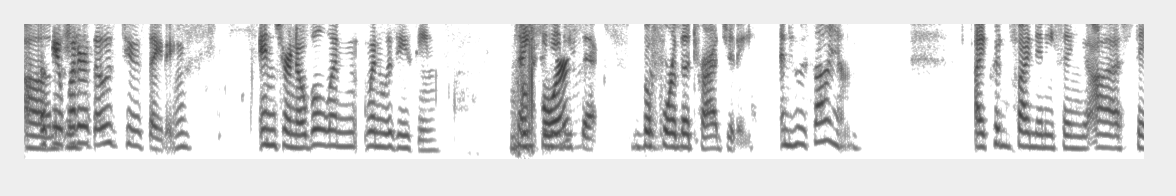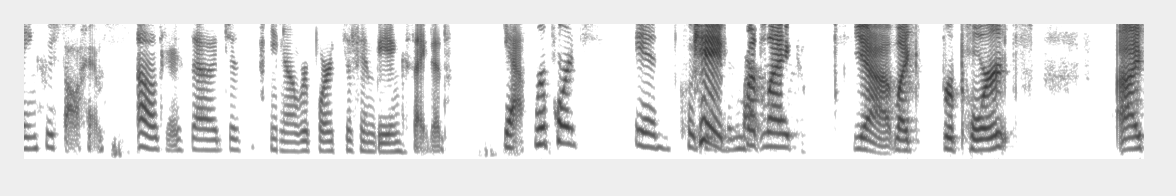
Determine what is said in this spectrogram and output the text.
um, okay. What in are those two sightings in Chernobyl? When when was he seen? Before 1986 before the tragedy and who saw him? I couldn't find anything uh, saying who saw him. Oh, okay. So just you know reports of him being sighted. Yeah, reports in Okay, quotation but like, yeah, like reports. I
